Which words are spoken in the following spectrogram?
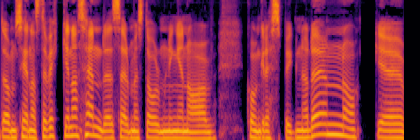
de senaste veckornas händelser med stormningen av kongressbyggnaden och och eh,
